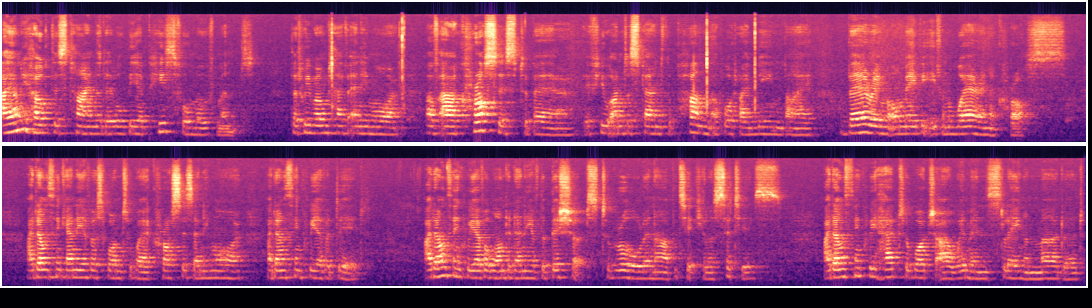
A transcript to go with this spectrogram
I only hope this time that it will be a peaceful movement, that we won't have any more of our crosses to bear, if you understand the pun of what I mean by bearing or maybe even wearing a cross. I don't think any of us want to wear crosses anymore. I don't think we ever did. I don't think we ever wanted any of the bishops to rule in our particular cities. I don't think we had to watch our women slain and murdered,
